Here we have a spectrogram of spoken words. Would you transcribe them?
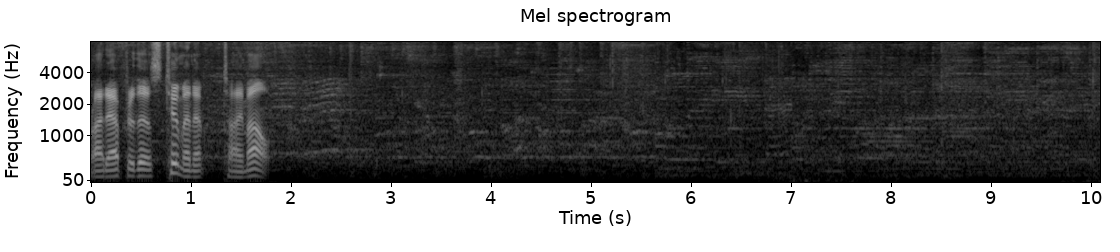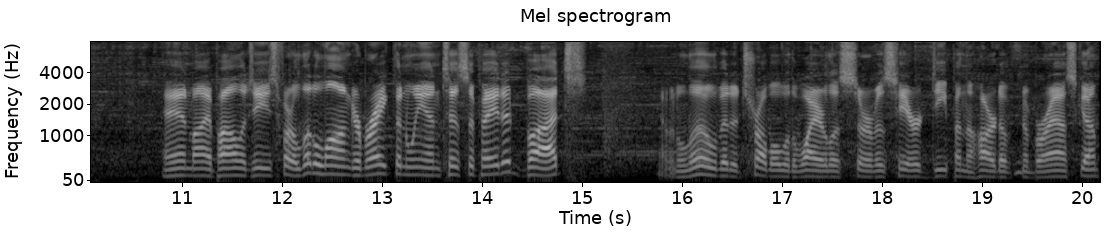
right after this two minute timeout. And my apologies for a little longer break than we anticipated, but having a little bit of trouble with the wireless service here deep in the heart of Nebraska.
